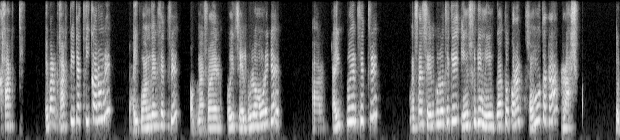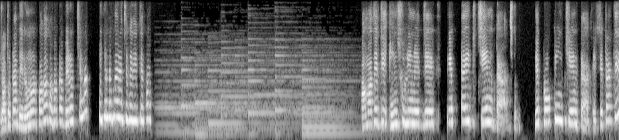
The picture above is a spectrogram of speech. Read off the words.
ঘাটতি। এবার ঘাটতিটা কি কারণে? টাইপ ওয়ানদের ক্ষেত্রে অগ্নাশয়ের ওই সেলগুলো মরে যায়। আর টাইপ টু এর ক্ষেত্রে অগ্নাশয় সেলগুলো থেকে ইনসুলিন নির্গত করার ক্ষমতাটা হ্রাস পায়। তো যতটা বেরোনোর কথা ততটা বেরোচ্ছে না, ওই জন্য বাইরে থেকে দিতে হয়। আমাদের যে ইনসুলিনের যে পেপটাইড চেনটা আছে, যে প্রোটিন চেনটা আছে, সেটাকে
